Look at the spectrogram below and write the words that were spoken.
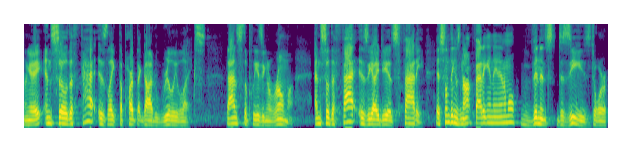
Okay? And so the fat is like the part that God really likes. That's the pleasing aroma. And so the fat is the idea it's fatty. If something is not fatty in an animal, then it's diseased or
